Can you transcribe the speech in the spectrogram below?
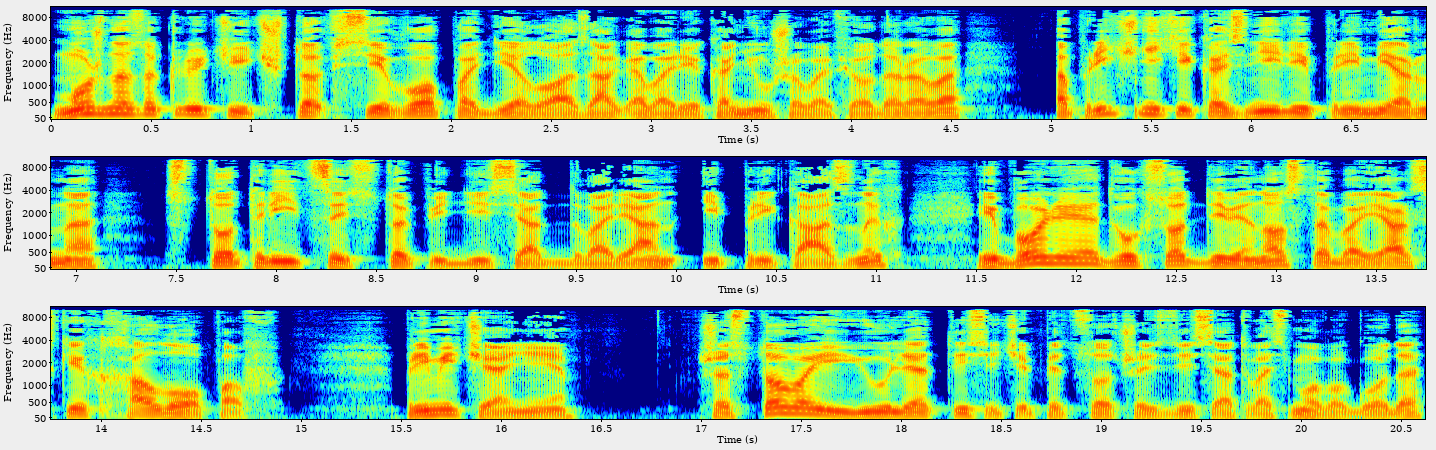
можно заключить, что всего по делу о заговоре Конюшева-Федорова опричники казнили примерно 130-150 дворян и приказных и более 290 боярских холопов. Примечание. 6 июля 1568 года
